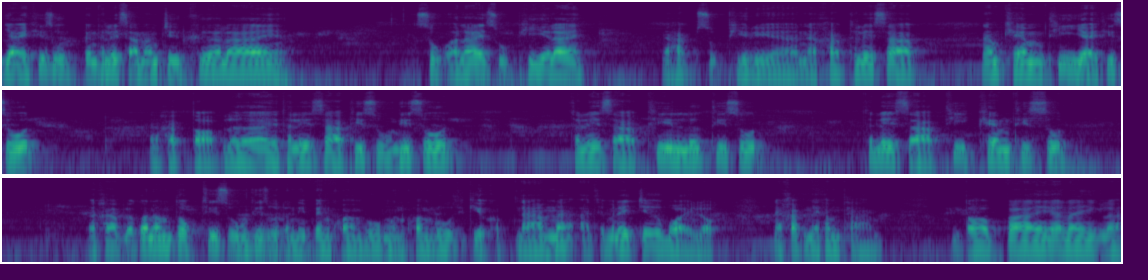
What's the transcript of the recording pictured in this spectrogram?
ใหญ่ที่สุดเป็นทะเลสาบน้ำจืดคืออะไร สุอะไรสุพีอะไรนะครับสุพีเรียนะครับ ทะเลสาบน้ำเค็มที่ใหญ่ที่สุด นะครับ ตอบเลยทะเลสาบที่สูงที่สุด ทะเลสาบที่ลึกที่สุด ทะเลสาบที่เค็มที่สุดนะครับแล้วก็น้ำตกที่สูงที่สุดอันนี้เป็นความรู้เหมือนความรู้ที่เกี่ยวกับน้ำนะอาจจะไม่ได้เจอบ่อยหรอกนะครับในคำถาม ต่อไปอะไรอีกล่ะ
